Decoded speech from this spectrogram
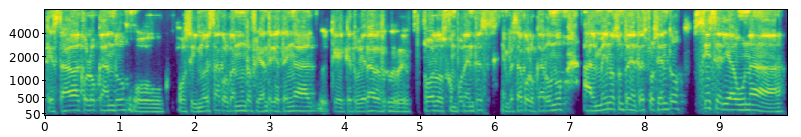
que estaba colocando o, o, si no está colocando un refrigerante que tenga, que, que, tuviera todos los componentes, empezar a colocar uno al menos un 33%, sí sería una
